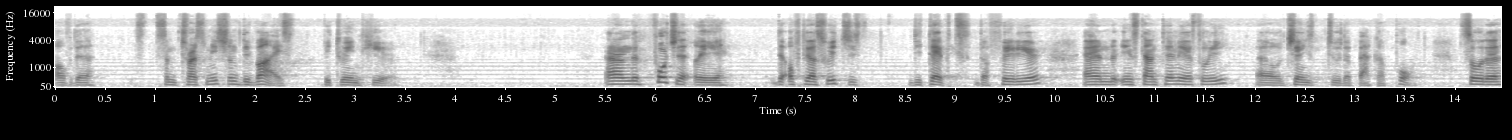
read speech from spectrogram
of the some transmission device between here. And fortunately, the optical switch detects the failure and instantaneously uh, to the backup port. So the,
